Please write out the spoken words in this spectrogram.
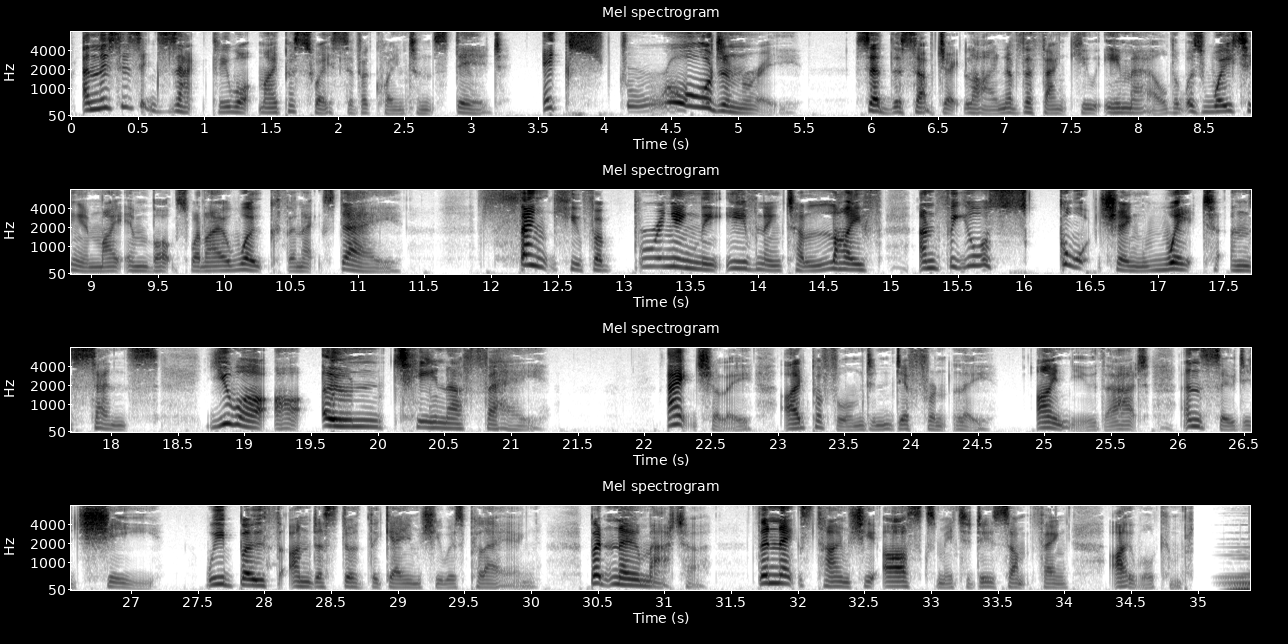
And this is exactly what my persuasive acquaintance did. Extraordinary, said the subject line of the thank you email that was waiting in my inbox when I awoke the next day. Thank you for bringing the evening to life and for your scorching wit and sense. You are our own Tina Fey. Actually, I'd performed indifferently. I knew that, and so did she. We both understood the game she was playing. But no matter. The next time she asks me to do something, I will comply.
